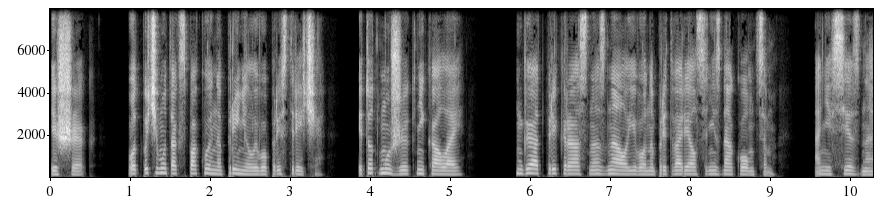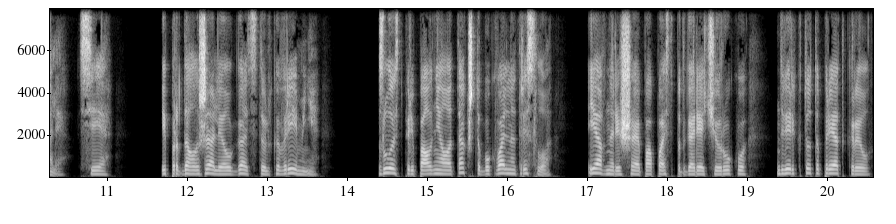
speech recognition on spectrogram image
И Шек. Вот почему так спокойно принял его при встрече. И тот мужик, Николай. Гад прекрасно знал его, но притворялся незнакомцем. Они все знали, все. И продолжали лгать столько времени. Злость переполняла так, что буквально трясло. Явно решая попасть под горячую руку, дверь кто-то приоткрыл.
